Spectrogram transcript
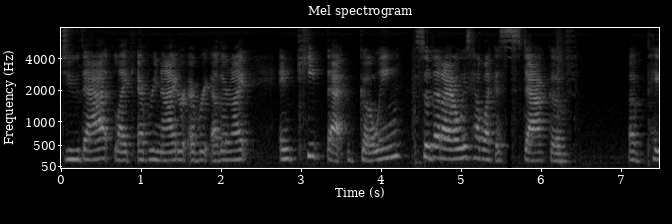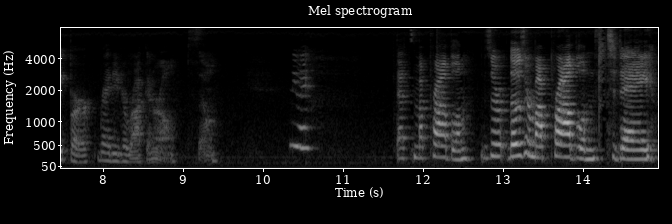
do that like every night or every other night and keep that going so that I always have like a stack of, of paper ready to rock and roll. So anyway, that's my problem. Those are, those are my problems today.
